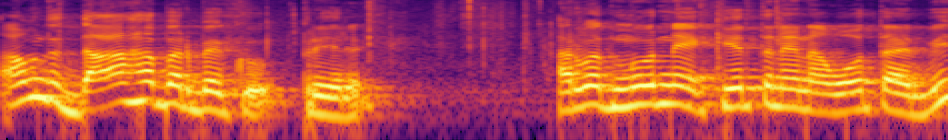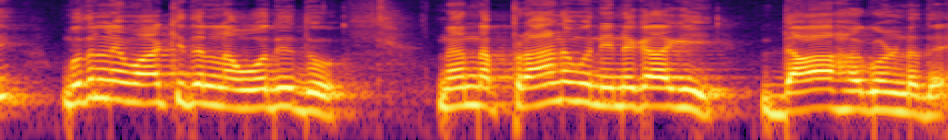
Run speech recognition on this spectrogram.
ಆ ಒಂದು ದಾಹ ಬರಬೇಕು ಪ್ರಿಯರೇ. ಅರವತ್ತ್ಮೂರನೇ ಕೀರ್ತನೆ ನಾವು ಓದ್ತಾ ಇದ್ವಿ. ಮೊದಲನೇ ವಾಕ್ಯದಲ್ಲಿ ನಾವು ಓದಿದ್ದು, ನನ್ನ ಪ್ರಾಣವು ನಿನಗಾಗಿ ದಾಹಗೊಂಡದೆ.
